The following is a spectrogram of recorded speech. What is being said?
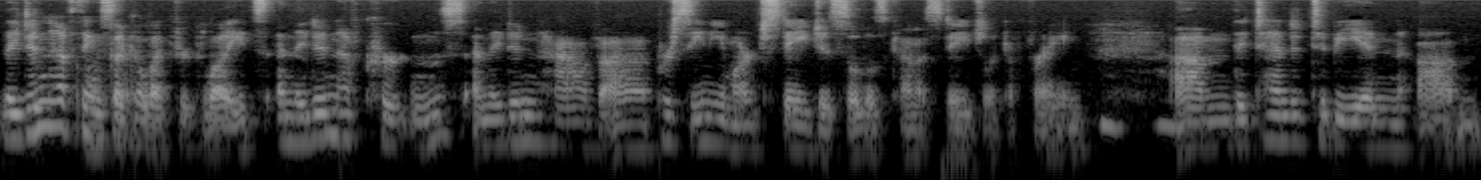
They didn't have things like electric lights, and they didn't have curtains, and they didn't have uh, proscenium arch stages, so those kind of stage like a frame. Um, they tended to be in, um,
